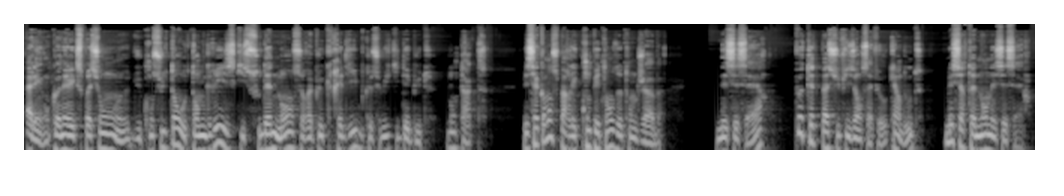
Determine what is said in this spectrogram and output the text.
Allez, on connaît l'expression euh, du consultant aux tempes grises qui soudainement serait plus crédible que celui qui débute. Bon tact. Mais ça commence par les compétences de ton job. Nécessaire, peut-être pas suffisant, ça fait aucun doute, mais certainement nécessaire.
